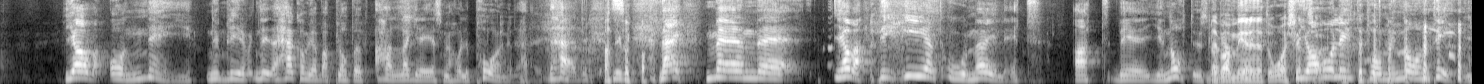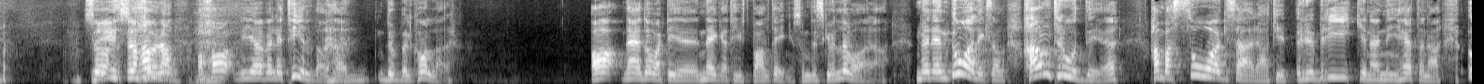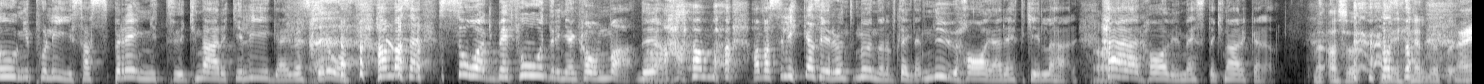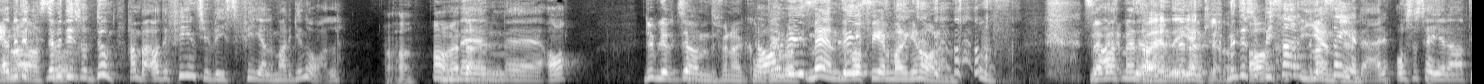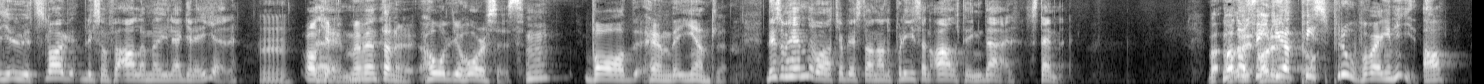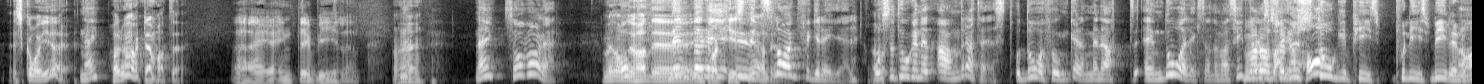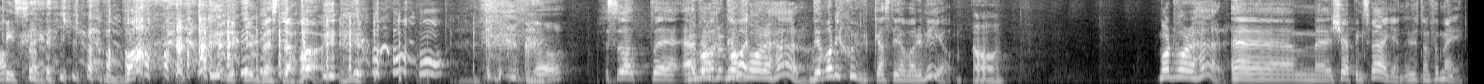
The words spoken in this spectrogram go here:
Jag bara, åh nej, nu blir det, nu, här kommer jag bara ploppa upp alla grejer som jag håller på med det här. Det här det, Alltså. nu, nej, men eh, jag bara, det är helt omöjligt att det ger något utslag. Det var mer än ett år sedan, För jag du. håller inte på med någonting. Så, så han bara, jaha, vi gör väl ett till då, här dubbelkollar. Ja, nej då var det negativt på allting som det skulle vara. Men ändå liksom, han trodde ju, han bara såg så här typ rubrikerna i nyheterna. Ung polis har sprängt knarkliga i Västerås. Han bara så här, såg befordringen komma. Det, Han bara, han bara slickade sig runt munnen och tänkte nu har jag rätt kille här. Här har vi mästerknarkaren. Men alltså, vad i helvete? Nej, men det, alltså- nej men det är så dumt. Han bara, ja det finns ju viss felmarginal. Jaha. Ja, vänta. men, eh, ja. Du blev dömd för Ja, narkotikabrott, visst, men det var visst. felmarginalen. Så Men, att, men, eh, Vad hände egentligen då? Men det är så Ja, bisarrt när man säger där och så säger han att det ger utslag liksom för alla möjliga grejer. Okej, Ehm. men vänta nu. Hold your horses. Vad hände egentligen? Det som hände var att jag blev stannad av polisen och allting där stämmer. Va, Men då du- fick har du göra ett pissprov på vägen hit. Ja. Skojar du? Nej. Har du hört det Matte? Nej, inte i bilen. Nej. Nej, så var det. Men om Och du hade den inte började varit kissnödig? utslag för grejer. Och så tog han ett andra test och då funkar den. Men att ändå liksom när man sitter Vadå, där så så bara du jaha. stod i pis, polisbilen och Ja. pissade? Det är det bästa jag hört. Så att, eh, Men var, det, vart var, var det här då? det var det sjukaste jag varit med om. Ja. Vart var det här? Ehm, Köpingsvägen utanför mig.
